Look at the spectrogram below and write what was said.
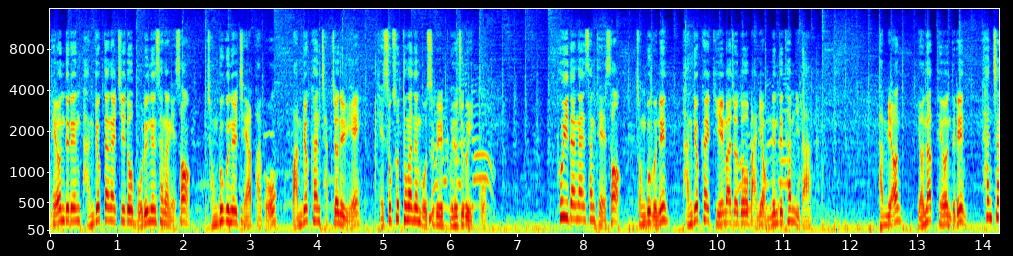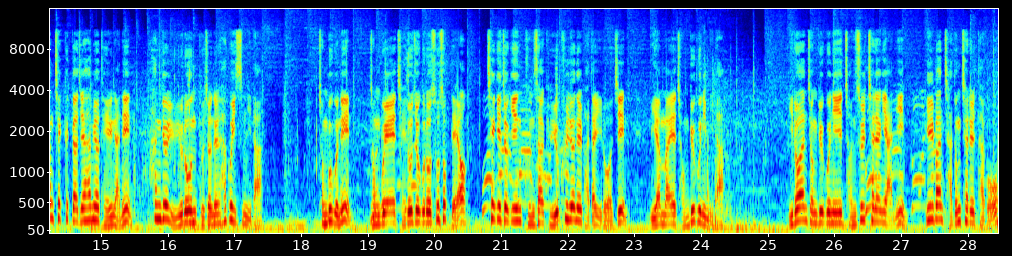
대원들은 반격당할지도 모르는 상황에서 정부군을 제압하고 완벽한 작전을 위해 계속 소통하는 모습을 보여주고 있고 포위당한 상태에서 정부군은 반격할 기회마저도 많이 없는 듯합니다. 반면 연합 대원들은 탄창 체크까지 하며 대응하는 한결 유유로운 교전을 하고 있습니다. 정부군은 정부에 제도적으로 소속되어 체계적인 군사 교육 훈련을 받아 이루어진 미얀마의 정규군입니다. 이러한 정규군이 전술 차량이 아닌 일반 자동차를 타고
